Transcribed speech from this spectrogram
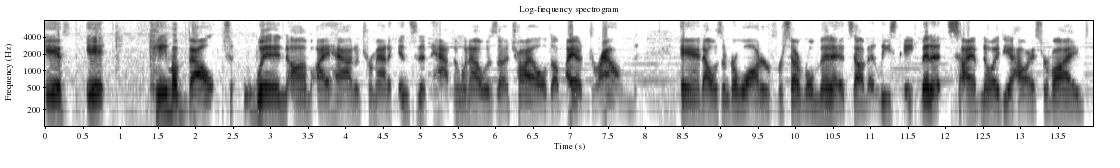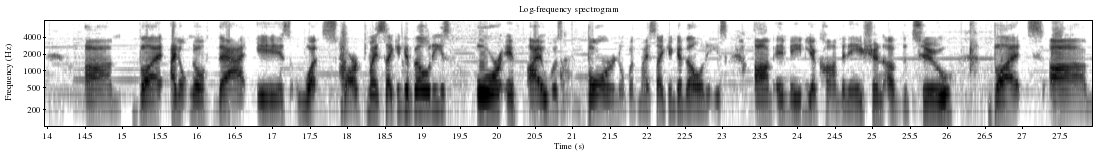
if it came about when um, I had a traumatic incident happen when I was a child. Um, I had drowned and I was underwater for several minutes, um, at least eight minutes. I have no idea how I survived. Um, but I don't know if that is what sparked my psychic abilities or if I was born with my psychic abilities. Um, it may be a combination of the two, but um,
